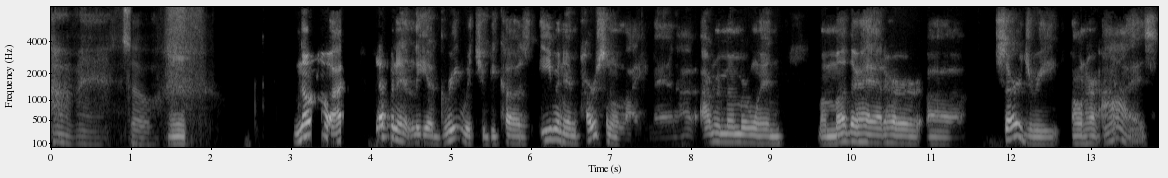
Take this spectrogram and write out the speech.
Oh, man. So, Mm. No, no, I definitely agree with you because even in personal life, man, I, I remember when my mother had her uh, surgery on her eyes,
